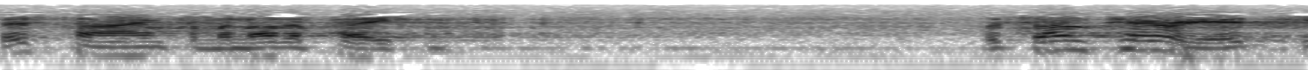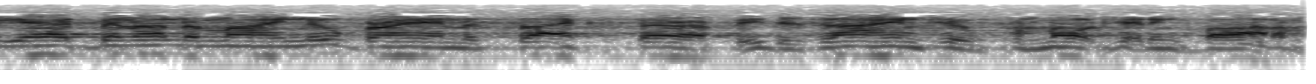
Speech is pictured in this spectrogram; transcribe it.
this time from another patient. For some period, she had been under my new brand of psychotherapy designed to promote hitting bottom.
